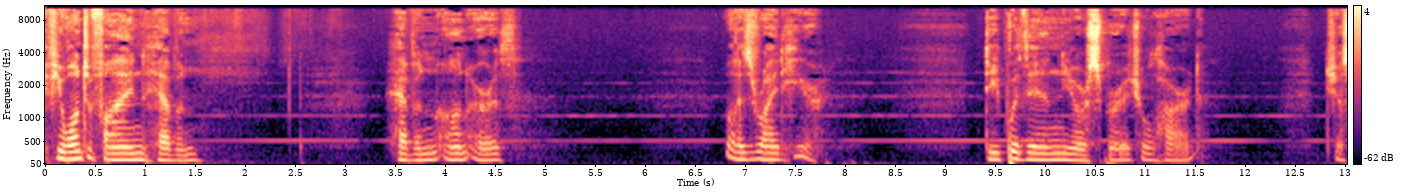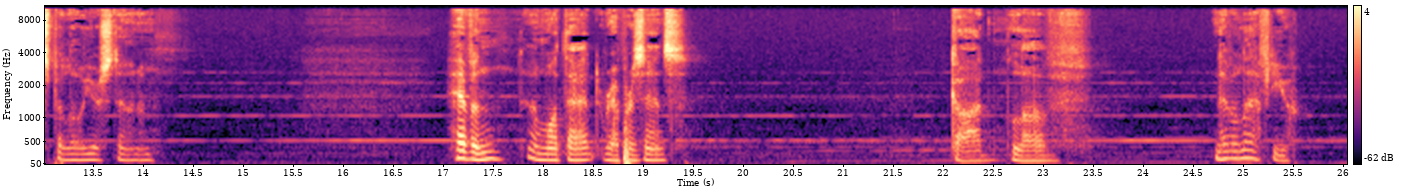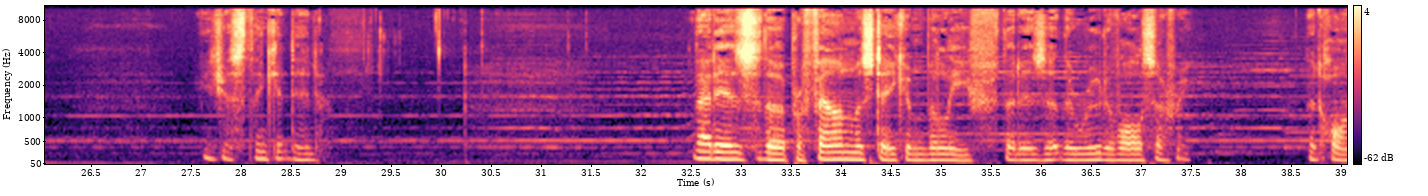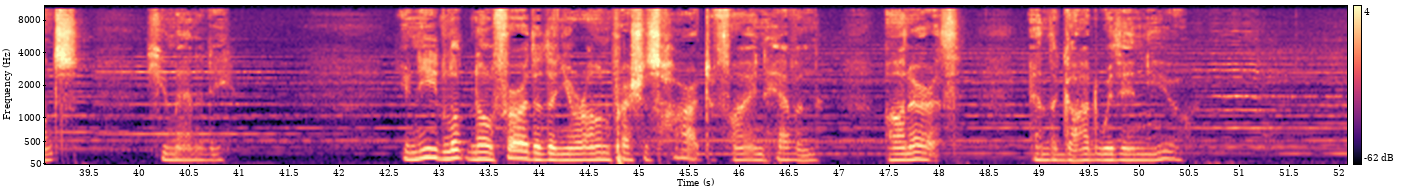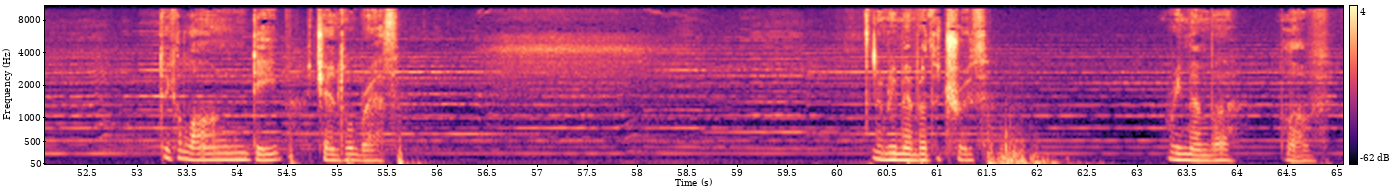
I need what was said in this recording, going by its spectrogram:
If you want to find heaven, heaven on earth, well, it's right here, deep within your spiritual heart, just below your sternum. Heaven and what that represents God, love, never left you. You just think it did. That is the profound mistaken belief that is at the root of all suffering, that haunts humanity. You need look no further than your own precious heart to find heaven on earth and the God within you. Take a long, deep, gentle breath. And remember the truth remember love.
